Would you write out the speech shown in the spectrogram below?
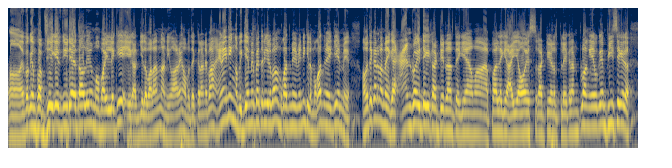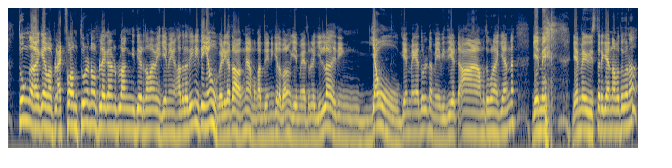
ඒවගේ පබ්ජික දීට දාල මොබයිල් එක. ඒකත් කියල බලන්න අනිවාරය අමත කරන න අපි ගේ පැති කියල මොකද මේ වෙනි කියල. මොකද මේ ගේම අමත කරන මේ ඇන්ඩරෝයිඩ් එක කටියට එකම අපල්ලගේ අයිෝස් කටියට ප්ලේ කරන පුලන් ඒවගේ පිසි එක තුන් ආගේම පලටෆෝම් තුනම පලේකරන පුලන් ඉදිට තම මේ ගේම හදල ති ති යමු. වැඩිකතාවක්න මොකක් වෙන්න කියල බලු ගේම ඇතුළ ගිල්ල ඉතින් යමු. ගේම ඇතුළට මේ විදියට අමතකුණා කියන්න ගේම ගේම විස්තර කියන්න අමතුකුණා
